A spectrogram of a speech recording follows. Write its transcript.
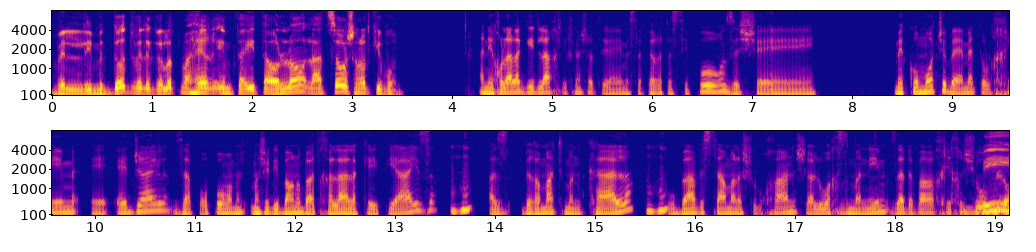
ולמדוד ולגלות מהר אם טעית או לא, לעצור, לשנות כיוון. אני יכולה להגיד לך, לפני שאת אה, מספרת את הסיפור, זה שמקומות שבאמת הולכים אג'ייל, זה אפרופו מה- שדיברנו בהתחלה על ה-KPIs, מהמם. אז ברמת מנכ"ל, מהמם. הוא בא ושם על השולחן שהלוח זמנים זה הדבר הכי חשוב לו.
